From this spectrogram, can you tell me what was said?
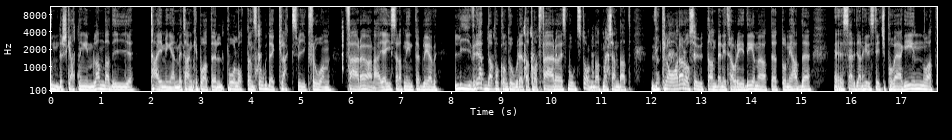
underskattning inblandad i tajmingen med tanke på att på lotten stod det Klaxvik från Färöarna. Jag gissar att ni inte blev livrädda på kontoret att det var ett Färöiskt motstånd. Att man kände att vi klarar oss utan Benny Traoré i det mötet och ni hade eh, Sergian Hirstic på väg in och att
